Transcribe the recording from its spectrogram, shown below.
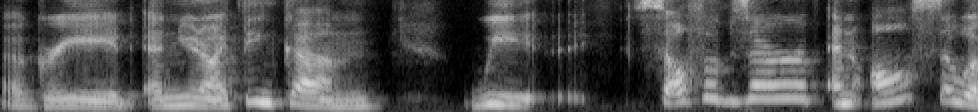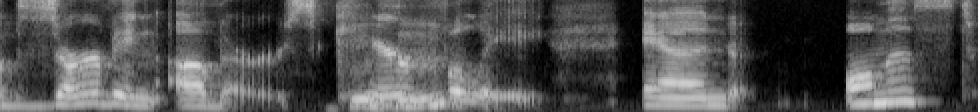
Agreed. And, you know, I think um, we self observe and also observing others mm-hmm. carefully mm-hmm. and almost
